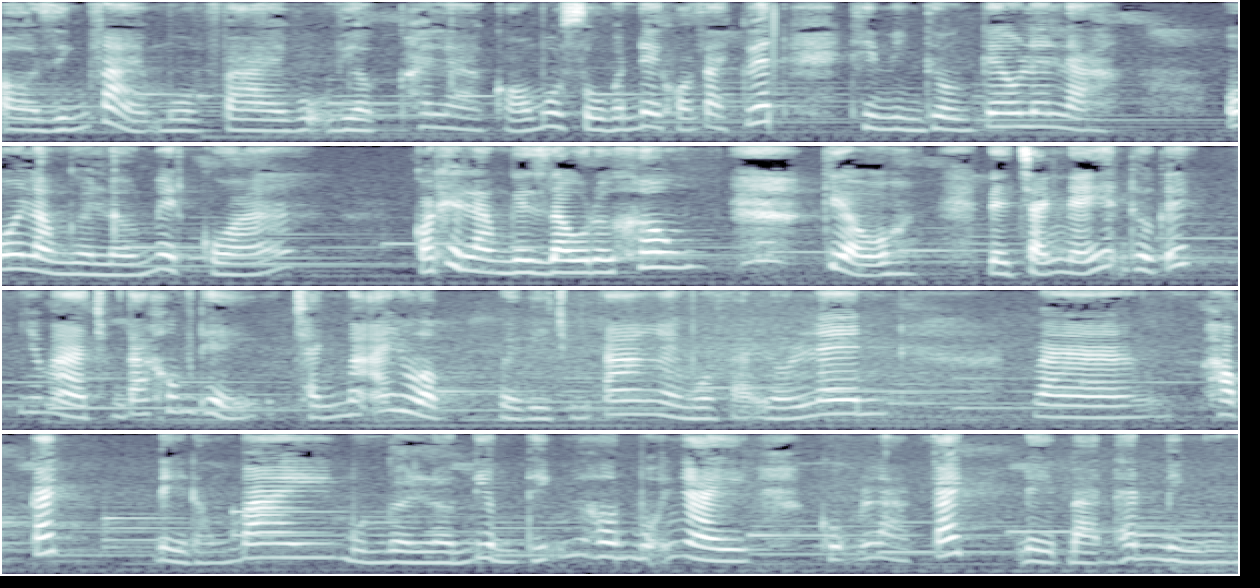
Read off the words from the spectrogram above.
uh, dính phải một vài vụ việc hay là có một số vấn đề khó giải quyết thì mình thường kêu lên là ôi làm người lớn mệt quá có thể làm người giàu được không kiểu để tránh né hiện thực ấy nhưng mà chúng ta không thể tránh mãi được bởi vì chúng ta ngày một phải lớn lên và học cách để đóng vai một người lớn điềm tĩnh hơn mỗi ngày cũng là cách để bản thân mình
